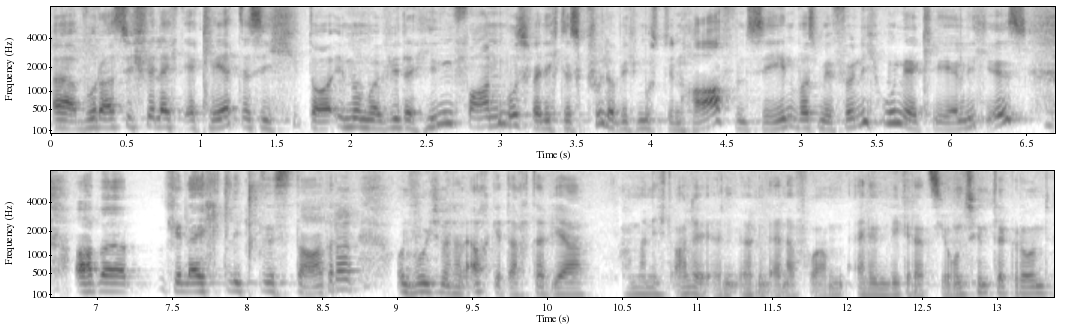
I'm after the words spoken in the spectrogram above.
äh, woraus sich vielleicht erklärt, dass ich da immer mal wieder hinfahren muss, weil ich das Gefühl habe, ich muss den Hafen sehen, was mir völlig unerklärlich ist. Aber vielleicht liegt es daran. Und wo ich mir dann auch gedacht habe, ja, haben wir nicht alle in irgendeiner Form einen Migrationshintergrund?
